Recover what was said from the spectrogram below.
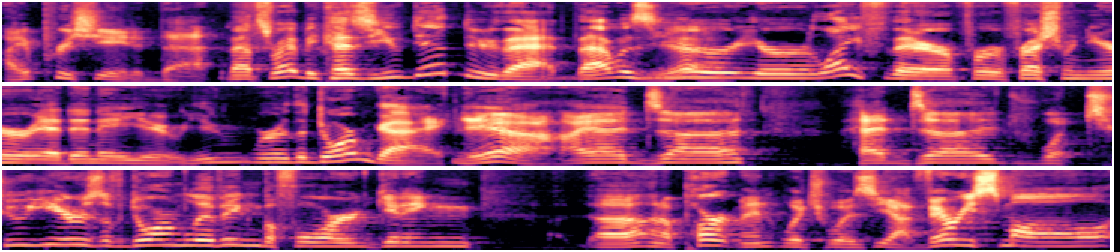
I appreciated that. That's right, because you did do that. That was Yeah. your your life there for freshman year at NAU. You were the dorm guy. Yeah, I had uh, had uh, what two years of dorm living before getting uh, an apartment, which was yeah very small.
